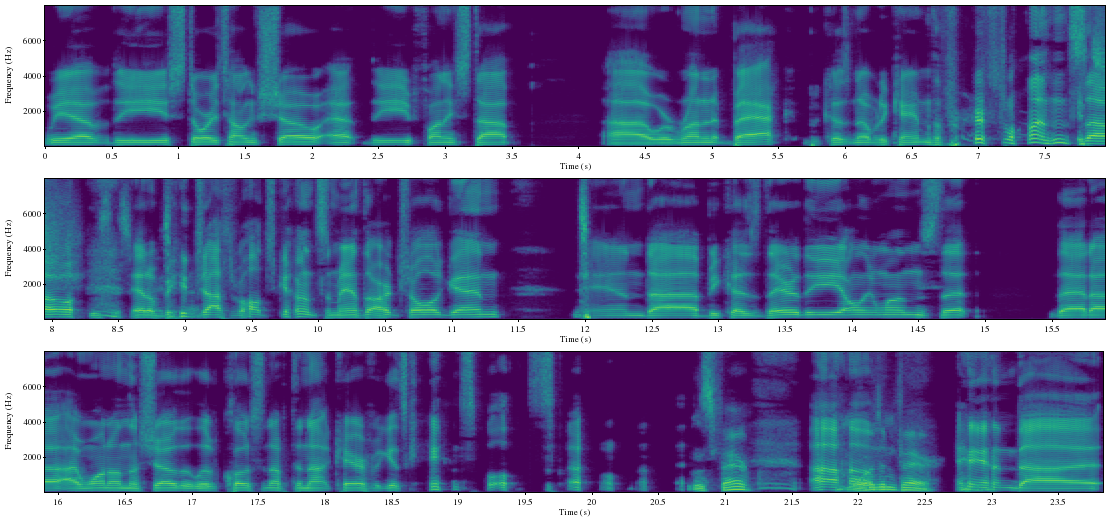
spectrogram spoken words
we have the storytelling show at the Funny Stop. Uh, we're running it back because nobody came to the first one, so Jesus it'll Christ, be Josh Volchko and Samantha Archol again, and uh, because they're the only ones that that uh, I want on the show that live close enough to not care if it gets canceled. So That's fair. um, More than fair. And uh,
